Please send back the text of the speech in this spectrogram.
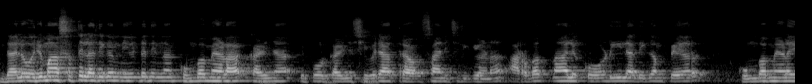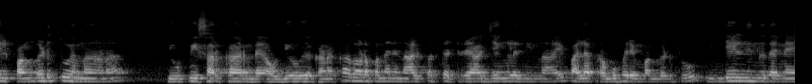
എന്തായാലും ഒരു മാസത്തിലധികം നീണ്ടു നിന്ന കുംഭമേള കഴിഞ്ഞ ഇപ്പോൾ കഴിഞ്ഞ ശിവരാത്രി അവസാനിച്ചിരിക്കുകയാണ്. അറുപത്തിനാല് കോടിയിലധികം പേർ കുംഭമേളയിൽ പങ്കെടുത്തു എന്നാണ് യു പി സർക്കാരിന്റെ ഔദ്യോഗിക കണക്ക്. അതോടൊപ്പം തന്നെ നാൽപ്പത്തെട്ട് രാജ്യങ്ങളിൽ നിന്നായി പല പ്രമുഖരും പങ്കെടുത്തു. ഇന്ത്യയിൽ നിന്ന് തന്നെ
